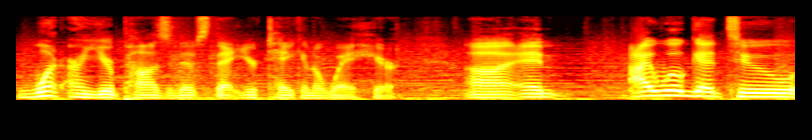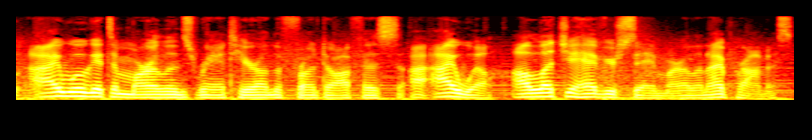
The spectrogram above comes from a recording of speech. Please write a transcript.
what are your positives that you're taking away here? Uh, and I will get to I will get to Marlon's rant here on the front office. I, I will. I'll let you have your say, Marlon. I promise.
